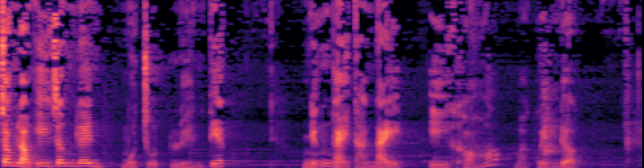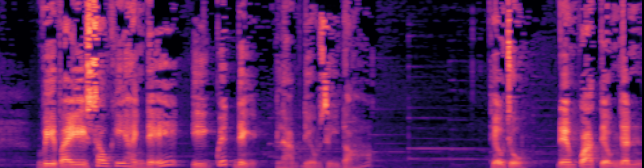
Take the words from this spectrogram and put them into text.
trong lòng y dâng lên một chút luyến tiếc. Những ngày tháng này, y khó mà quên được. Vì vậy, sau khi hành lễ, y quyết định làm điều gì đó. Thiếu chủ, đêm qua tiểu nhân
